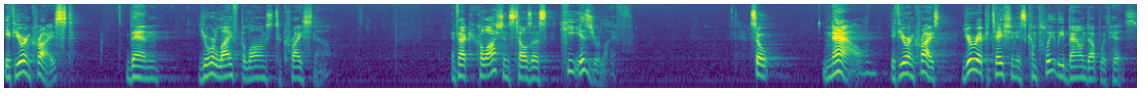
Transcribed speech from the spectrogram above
If you're in Christ, then your life belongs to Christ now. In fact, Colossians tells us He is your life. So now, if you're in Christ, your reputation is completely bound up with His.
